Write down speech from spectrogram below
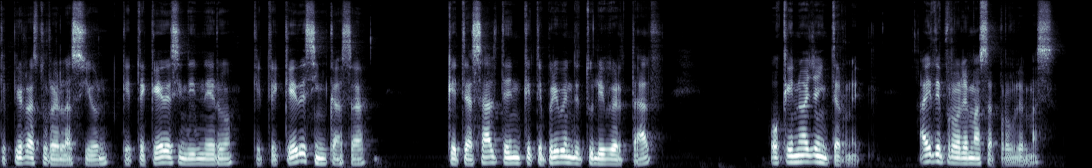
que pierdas tu relación, que te quedes sin dinero, que te quedes sin casa, que te asalten, que te priven de tu libertad, o que no haya internet. Hay de problemas a problemas,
